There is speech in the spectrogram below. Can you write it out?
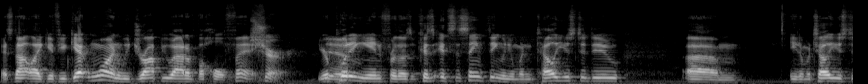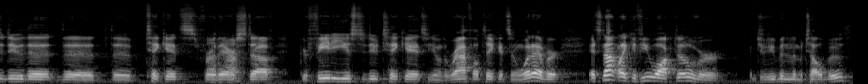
It's not like if you get one, we drop you out of the whole thing. Sure. You're Yeah. putting in for those because it's the same thing when you, when Mattel used to do, um, you know, Mattel used to do the the the tickets for their Uh-huh. stuff. Graffiti used to do tickets, you know, the raffle tickets and whatever. It's not like if you walked over. Have you been in the Mattel booth?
